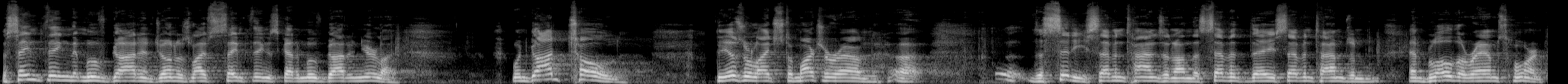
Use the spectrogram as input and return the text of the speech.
The same thing that moved God in Jonah's life, the same thing that's got to move God in your life. When God told the Israelites to march around uh, the city seven times and on the seventh day seven times and, and blow the ram's horn,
